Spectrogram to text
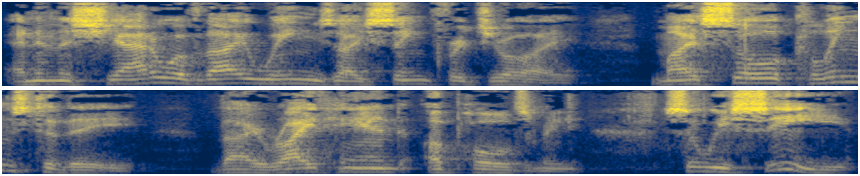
and in the shadow of thy wings I sing for joy. My soul clings to thee, thy right hand upholds me. So we see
